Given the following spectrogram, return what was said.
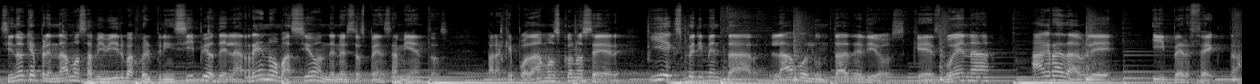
sino que aprendamos a vivir bajo el principio de la renovación de nuestros pensamientos, para que podamos conocer y experimentar la voluntad de Dios, que es buena, agradable y perfecta.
